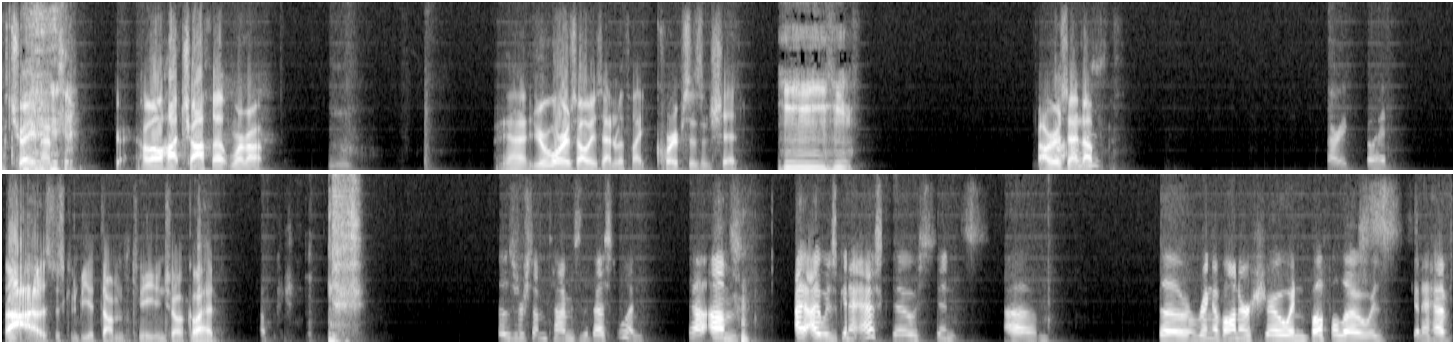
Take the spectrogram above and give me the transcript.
That's right, man. a little hot chocolate, warm up. Mhm. Yeah, your wars always end with like corpses and shit. Mm-hmm. Ours Well, I end up. Sorry, go ahead. Ah, it was just gonna be a dumb Canadian joke. Go ahead. Those are sometimes the best ones. Yeah, um, I, I was going to ask though, since um, the Ring of Honor show in Buffalo is going to have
